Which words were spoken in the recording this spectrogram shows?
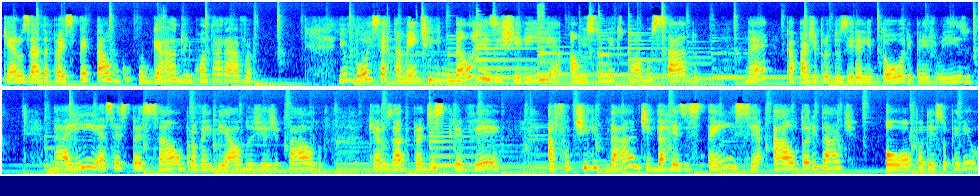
que era usada para espetar o gado enquanto arava. E um boi certamente ele não resistiria a um instrumento tão aguçado, né? Capaz de produzir ali dor e prejuízo. Daí essa expressão proverbial dos dias de Paulo, que era usado para descrever a futilidade da resistência à autoridade ou ao poder superior.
